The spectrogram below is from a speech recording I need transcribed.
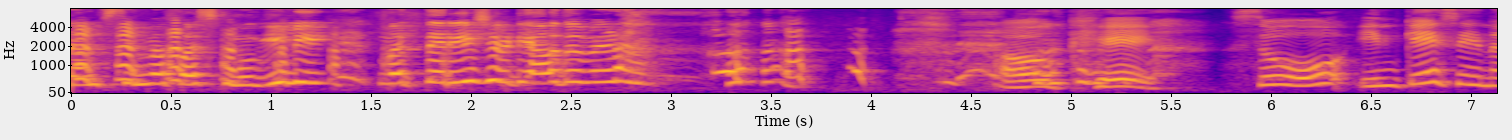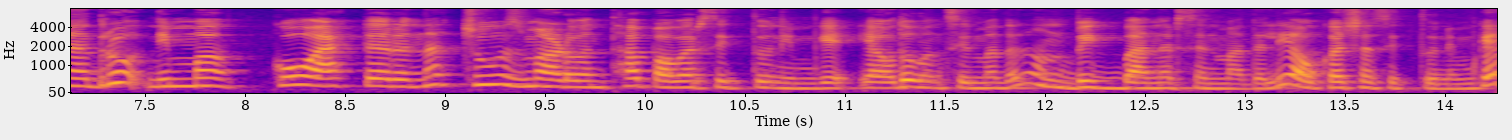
ನಮ್ಮ ಸಿನಿಮಾ? ಫಸ್ಟ್ ಮುಗಿಲಿ ಮತ್ತೆ ರೀಶೂಟ್ ಯಾವುದು ಬೇಡ. ಓಕೆ ಸೊ ಇನ್ ಕೇಸ್ ಏನಾದರೂ ನಿಮ್ಮ ಕೋ ಆ್ಯಕ್ಟರನ್ನು ಚೂಸ್ ಮಾಡುವಂತಹ ಪವರ್ ಸಿಕ್ತು ನಿಮಗೆ ಯಾವುದೋ ಒಂದು ಸಿನಿಮಾದಲ್ಲಿ ಒಂದು ಬಿಗ್ ಬ್ಯಾನರ್ ಸಿನಿಮಾದಲ್ಲಿ ಅವಕಾಶ ಸಿಕ್ತು ನಿಮಗೆ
